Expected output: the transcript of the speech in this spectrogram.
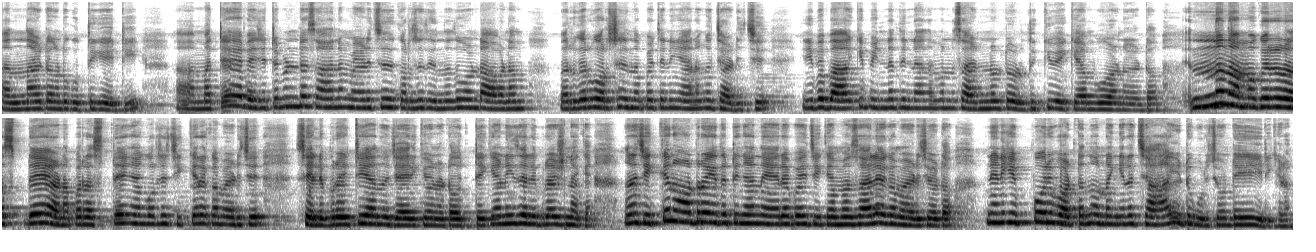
നന്നായിട്ട് അങ്ങോട്ട് കുത്തി കയറ്റി. മറ്റേ വെജിറ്റബിളിന്റെ സാധനം മേടിച്ച് കുറച്ച് തിന്നത് കൊണ്ടാവണം. ബർഗർ കുറച്ച് തിന്നപ്പോഴത്തേനും ഞാനങ്ങ് ചടിച്ച്. ഇനിയിപ്പോൾ ബാക്കി പിന്നെ തിന്നാന്ന് പറഞ്ഞ് സൈഡിനോട്ട് ഒതുക്കി വയ്ക്കാൻ പോവാണ് കേട്ടോ. ഇന്ന് നമുക്കൊരു റെസ്റ്റ് ഡേ ആണ്. അപ്പോൾ റെസ്റ്റ് ഡേ ഞാൻ കുറച്ച് ചിക്കനൊക്കെ മേടിച്ച് സെലിബ്രേറ്റ് ചെയ്യാമെന്ന് വിചാരിക്കുകയാണ് കേട്ടോ ഒറ്റയ്ക്കാണ് ഈ സെലിബ്രേഷനൊക്കെ അങ്ങനെ ചിക്കൻ ഓർഡർ ചെയ്തിട്ട് ഞാൻ നേരെ പോയി ചിക്കൻ മസാലയൊക്കെ മേടിച്ചു കേട്ടോ പിന്നെ എനിക്കിപ്പോൾ ഒരു വട്ടം എന്ന് പറഞ്ഞാൽ ഇങ്ങനെ ചായ ഇട്ട് കുടിച്ചുകൊണ്ടേ ഇരിക്കണം.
